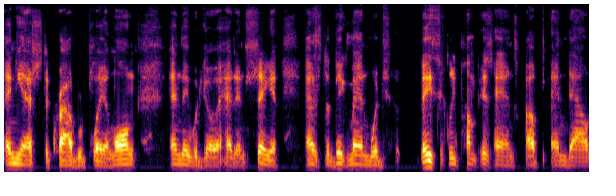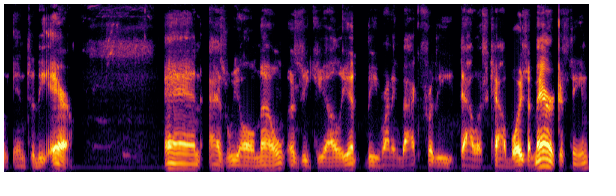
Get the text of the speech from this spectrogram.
And yes, the crowd would play along and they would go ahead and say it as the big man would basically pump his hands up and down into the air. And as we all know, Ezekiel Elliott, the running back for the Dallas Cowboys, America's team,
